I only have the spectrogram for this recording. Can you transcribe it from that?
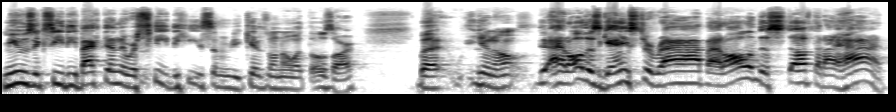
music CD back then. There were CDs. Some of you kids don't know what those are but, you know, I had all this gangster rap, I had all of this stuff that I had.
